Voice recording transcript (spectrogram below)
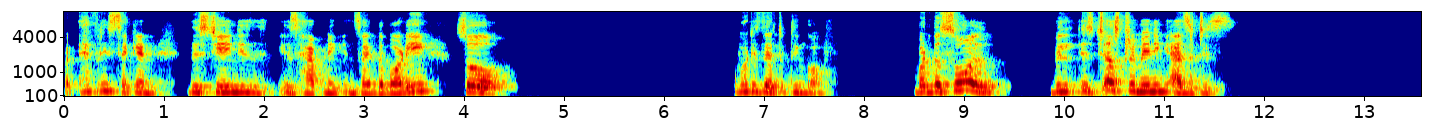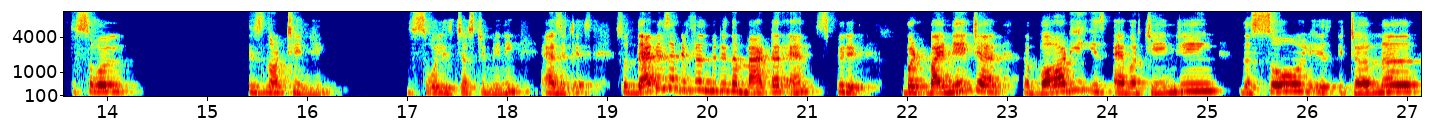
But every second, this change is, is happening inside the body. So, what is there to think of? But the soul will, is just remaining as it is. The soul is not changing. The soul is just remaining as it is. So that is the difference between the matter and spirit. But by nature, the body is ever changing, the soul is eternal.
